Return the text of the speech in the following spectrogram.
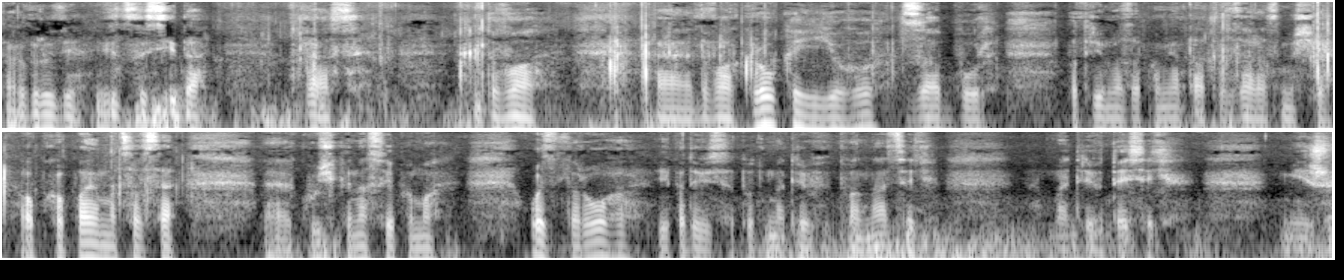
Так, друзі, від сусіда раз, два, е, два кроки і його забор. Потрібно запам'ятати. Зараз ми ще обкопаємо це все, е, кучки насипемо. Ось дорога. І подивіться, тут метрів 12, метрів 10 між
